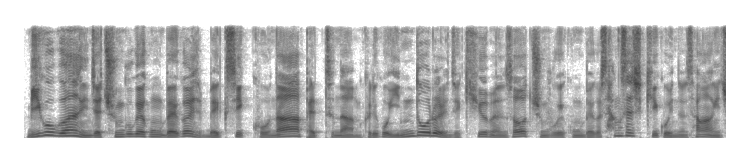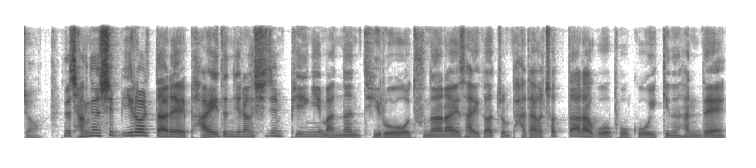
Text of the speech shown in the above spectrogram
미국은 이제 중국의 공백을 멕시코나 베트남 그리고 인도를 이제 키우면서 중국의 공백을 상쇄시키고 있는 상황이죠. 작년 11월 달에 바이든이랑 시진핑이 만난 뒤로 두 나라의 사이가 좀 바닥을 쳤다라고 보고 있기는 한데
